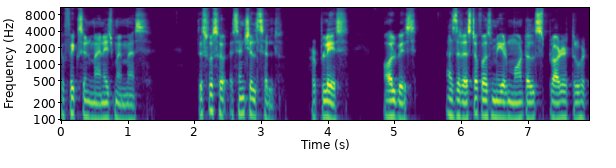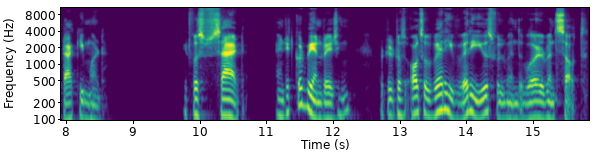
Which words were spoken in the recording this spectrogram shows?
to fix and manage my mess. This was her essential self, her place, always, as the rest of us mere mortals plodded through her tacky mud. It was sad, and it could be enraging, but it was also very, very useful when the world went south.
